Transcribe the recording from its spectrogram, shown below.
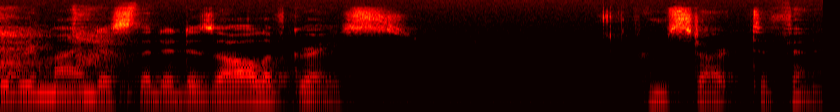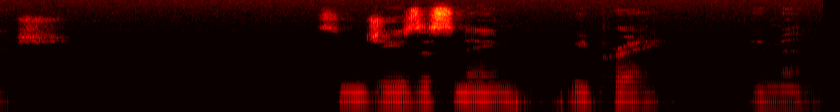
would remind us that it is all of grace from start to finish. It's in Jesus' name we pray. Amen.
